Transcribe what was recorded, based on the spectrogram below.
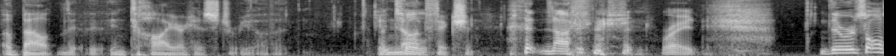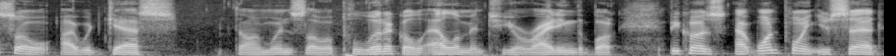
about the entire history of it until nonfiction. nonfiction, right. There is also, I would guess, Don Winslow, a political element to your writing the book, because at one point you said,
